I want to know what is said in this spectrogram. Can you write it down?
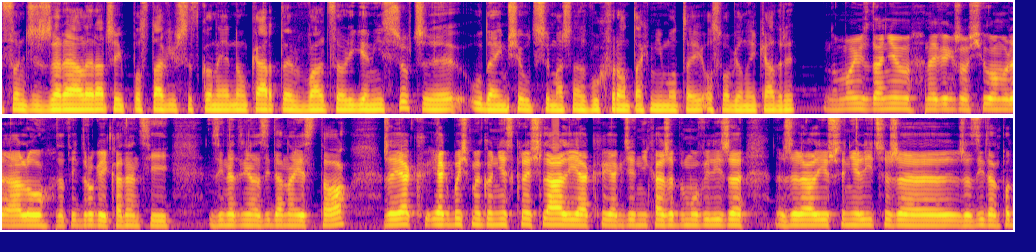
Sądzisz, że Real raczej postawi wszystko na jedną kartę w walce o Ligę Mistrzów, czy uda im się utrzymać na dwóch frontach mimo tej osłabionej kadry? No moim zdaniem największą siłą Realu za tej drugiej kadencji Zinedine Zidana jest to, że jak, jakbyśmy go nie skreślali, jak, jak dziennikarze by mówili, że, że Real już się nie liczy, że, że Zidane pod,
